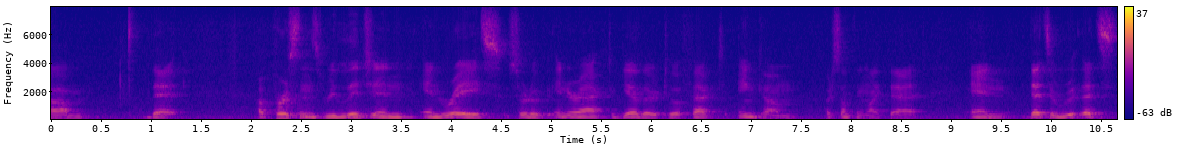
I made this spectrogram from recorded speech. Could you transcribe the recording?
um, that a person's religion and race sort of interact together to affect income or something like that. And that's a that's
